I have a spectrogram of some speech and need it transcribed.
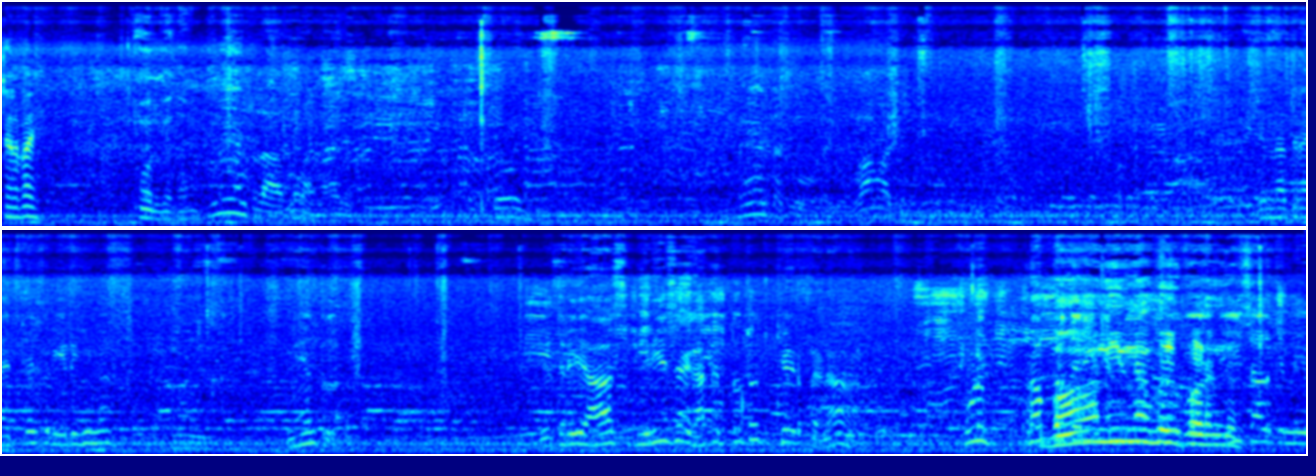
ਚਲ ਭਾਈ ਹੋਰ ਕਿਦਾਂ ਮੈਂ ਤਲਾਬ ਲਵਾਣਾ ਮੈਂ ਤਾਂ ਵਾਹ ਵਾਹ ਜਿੰਨਾ ਤੇਰਾ ਇੱਥੇ ਸਰੀਰ ਹੀ ਨਾ ਮਿਹਨਤ ਲਾ। ਜੇ ਤੇਰੀ ਆ ਸੀਰੀਅਸ ਹੈਗਾ ਤੇ ਤੂੰ ਤਾਂ ਖੇਡ ਪੈਣਾ। ਹੁਣ ਬਾਂਹ ਤੇਰੀ ਨਹੀਂ ਨਾ ਕੋਈ ਹੋ ਗਈ? ਦਾ। ਵੀਹ ਸਾਲ ਕਿੰਨੀ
